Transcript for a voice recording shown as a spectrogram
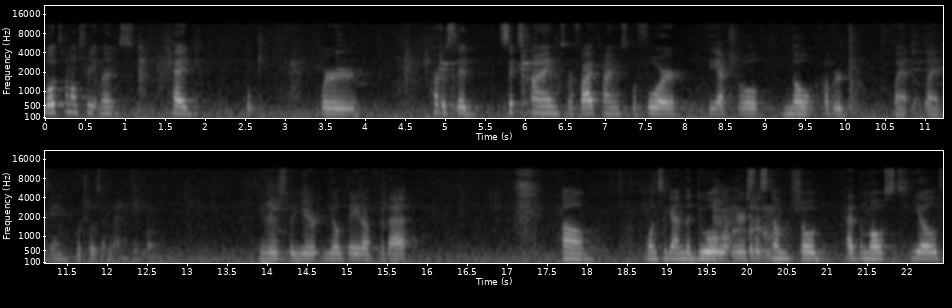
low tunnel treatments had, oh, were harvested six times or five times before the actual no covered plant planting, which was in May. Here's the yield data for that. Um, once again, the dual layer system showed had the most yield.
